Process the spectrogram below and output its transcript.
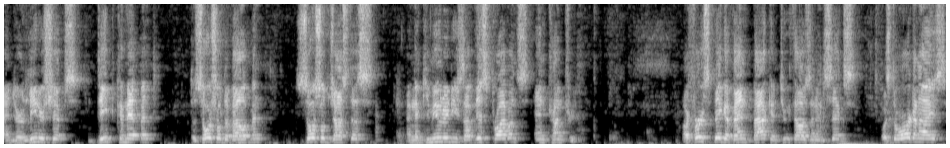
and your leadership's deep commitment to social development, social justice, and the communities of this province and country. Our first big event back in 2006 was to organize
